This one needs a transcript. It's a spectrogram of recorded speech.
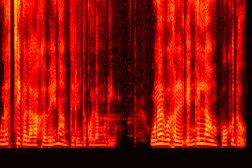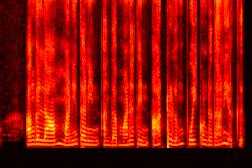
உணர்ச்சிகளாகவே நாம் தெரிந்து கொள்ள முடியும். உணர்வுகள் எங்கெல்லாம் போகுதோ அங்கெல்லாம் மனிதனின் அந்த மனதின் ஆற்றலும் போய்கொண்டுதான் இருக்கு.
